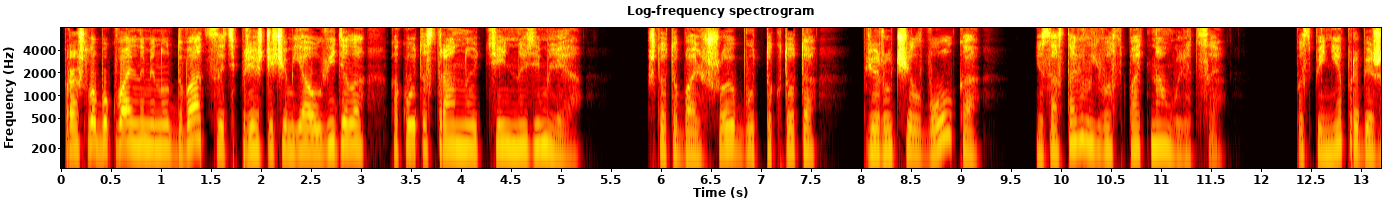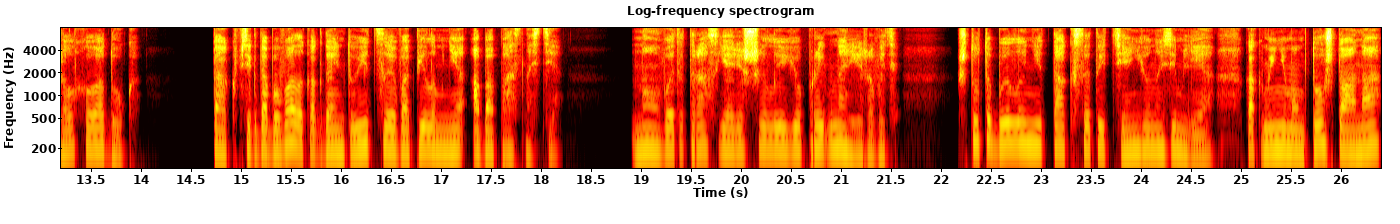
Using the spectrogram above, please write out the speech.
Прошло буквально минут двадцать, прежде чем я увидела какую-то странную тень на земле. Что-то большое, будто кто-то приручил волка и заставил его спать на улице. По спине пробежал холодок. Так всегда бывало, когда интуиция вопила мне об опасности. Но в этот раз я решила ее проигнорировать. Что-то было не так с этой тенью на земле, как минимум то, что она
